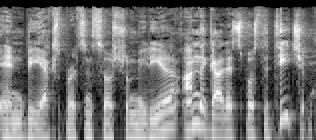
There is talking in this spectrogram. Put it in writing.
and be experts in social media. I'm the guy that's supposed to teach them.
